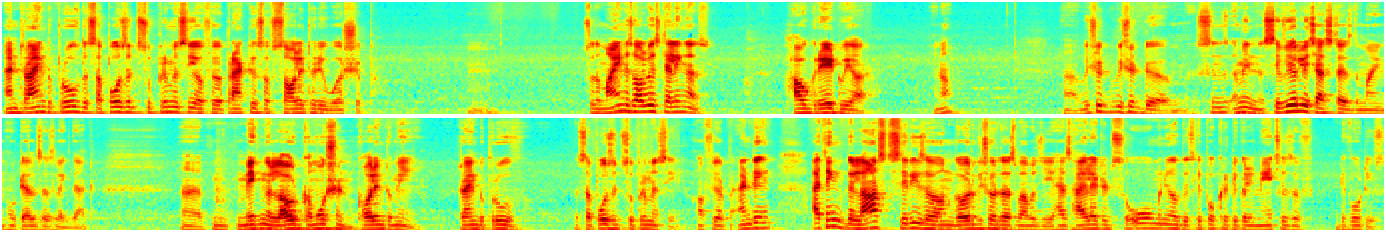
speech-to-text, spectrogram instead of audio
and trying to prove the supposed supremacy of your practice of solitary worship? Hmm. So the mind is always telling us how great we are. You know, uh, we should we should um, since, I mean severely chastise the mind who tells us like that, uh, m- making a loud commotion, calling to me, trying to prove the supposed supremacy of your. And I think the last series on Gaur Kishore Das Babaji has highlighted so many of these hypocritical natures of devotees.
